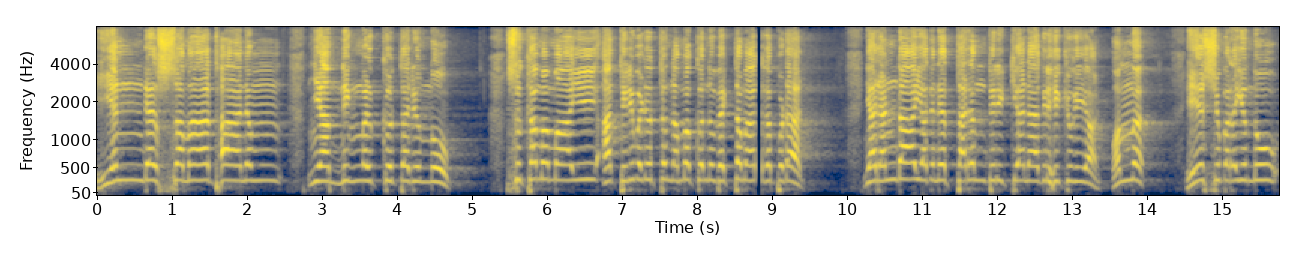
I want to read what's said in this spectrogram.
എന്റെ സമാധാനം ഞാൻ നിങ്ങൾക്ക് തരുന്നു. സുഖമമായി ആ തിരുവഴുത്ത് നമുക്കൊന്ന് വ്യക്തമാകപ്പെടാൻ ഞാൻ രണ്ടായി അതിനെ തരം തിരിക്കാൻ ആഗ്രഹിക്കുകയാണ്. ഒന്ന് യേശു പറയുന്നു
